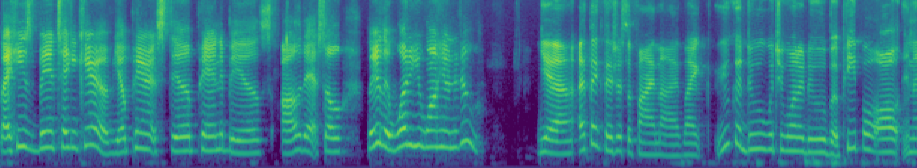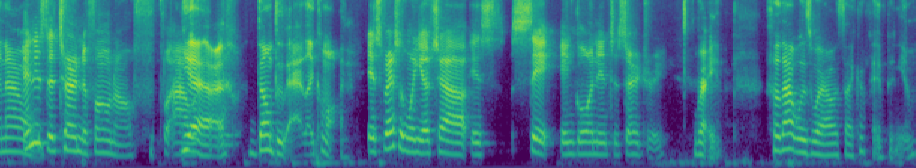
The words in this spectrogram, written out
like he's been taken care of. Your parents still paying the bills, all of that. So literally, what do you want him to do? Yeah, I think there's just a fine line. Like you could do what you want to do, but people all in and out. And it's to turn the phone off for hours. Yeah. don't do that. Like, come on. especially when your child is sick and going into surgery. Right. So that was where I was like, okay, Binyam,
